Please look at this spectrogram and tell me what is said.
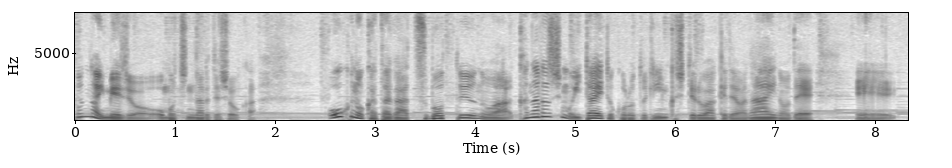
どんなイメージをお持ちになるでしょうか。多くの方がツボというのは必ずしも痛いところとリンクしているわけではないので、えー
